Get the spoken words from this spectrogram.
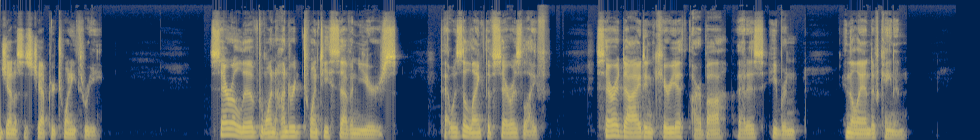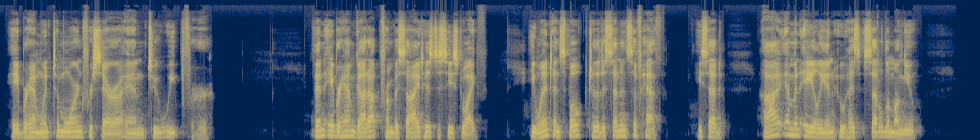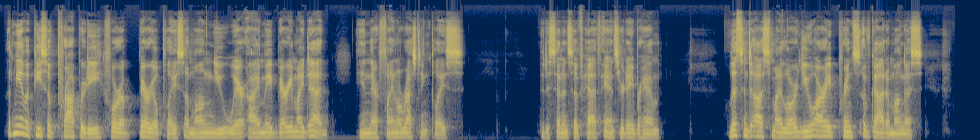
Genesis chapter 23. Sarah lived 127 years. That was the length of Sarah's life. Sarah died in Kiriath Arba, that is Hebron, in the land of Canaan. Abraham went to mourn for Sarah and to weep for her. Then Abraham got up from beside his deceased wife. He went and spoke to the descendants of Heth. He said, I am an alien who has settled among you. Let me have a piece of property for a burial place among you where I may bury my dead in their final resting place. The descendants of Heth answered Abraham, Listen to us, my lord. You are a prince of God among us.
